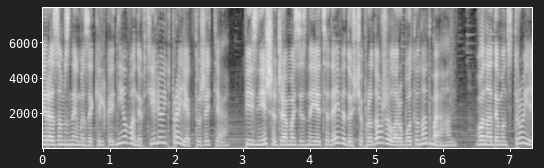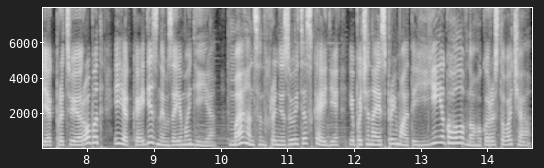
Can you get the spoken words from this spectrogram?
і разом з ними за кілька днів вони втілюють проєкт у життя. Пізніше Джема зізнається Девіду, що продовжила роботу над Меган. Вона демонструє, як працює робот і як Кейді з ним взаємодіє. Меган синхронізується з Кейді і починає сприймати її як головного користувача.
